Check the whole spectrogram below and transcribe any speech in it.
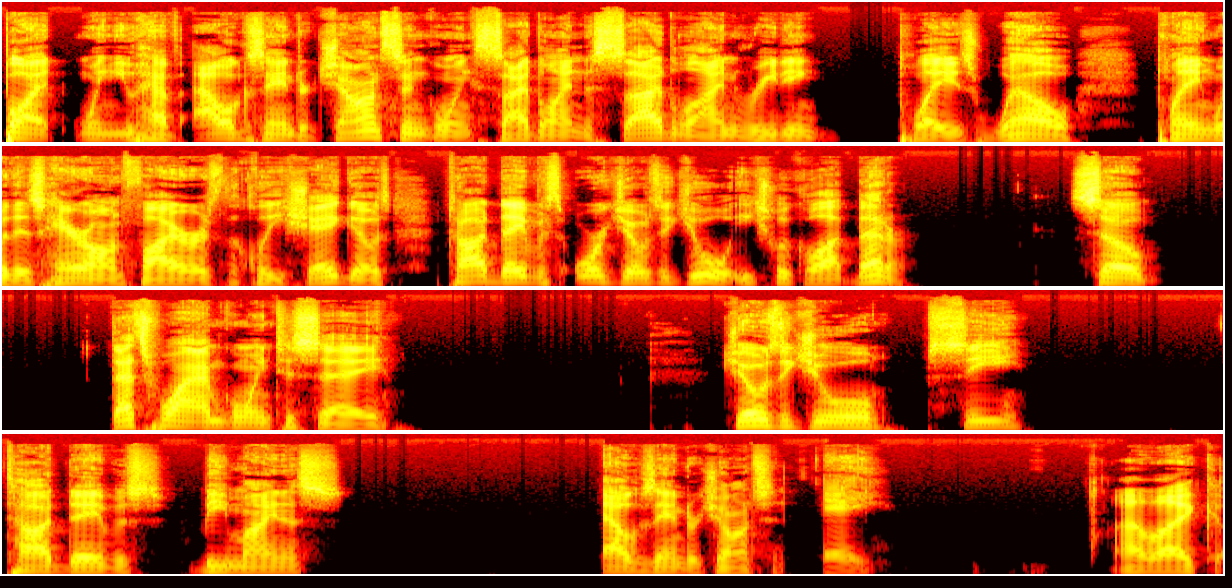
But when you have Alexander Johnson going sideline to sideline, reading plays well, playing with his hair on fire, as the cliche goes, Todd Davis or Josey Jewell each look a lot better. So that's why I'm going to say Josey Jewell C, Todd Davis B minus, Alexander Johnson A. I like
